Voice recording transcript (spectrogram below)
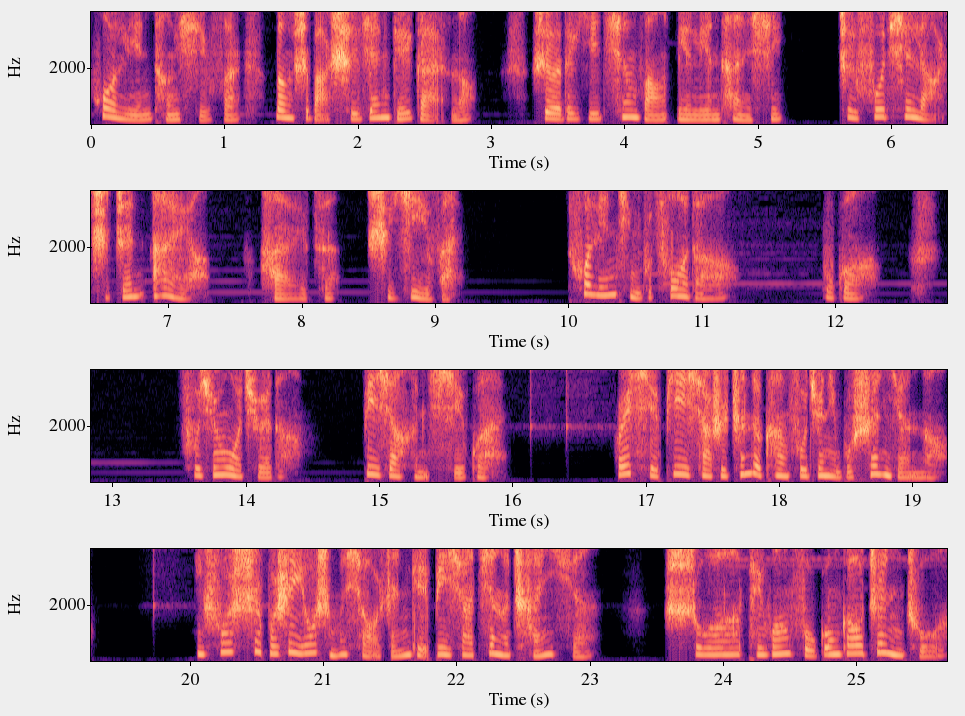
霍林疼媳妇儿，愣是把时间给改了，惹得怡亲王连连叹息。这夫妻俩是真爱啊，孩子是意外。霍林挺不错的，不过，夫君，我觉得陛下很奇怪，而且陛下是真的看夫君你不顺眼呢。你说是不是有什么小人给陛下进了谗言，说裴王府功高震主，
